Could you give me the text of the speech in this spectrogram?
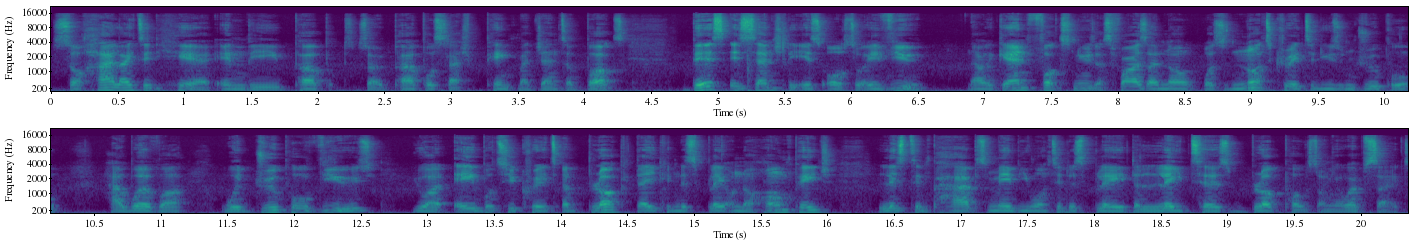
So highlighted here in the purple so purple slash pink magenta box this essentially is also a view. Now again fox news as far as i know was not created using drupal. However with drupal views you are able to create a block that you can display on the home page listing perhaps maybe you want to display the latest blog post on your website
